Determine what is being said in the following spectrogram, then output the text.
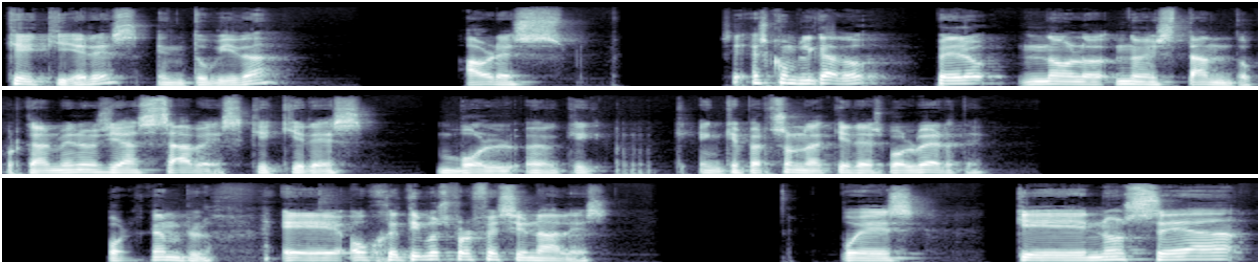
qué quieres en tu vida, ahora es... Sí, es complicado, pero no, lo, no es tanto, porque al menos ya sabes qué quieres eh, en qué persona quieres volverte. Por ejemplo, eh, objetivos profesionales. Pues que no sea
